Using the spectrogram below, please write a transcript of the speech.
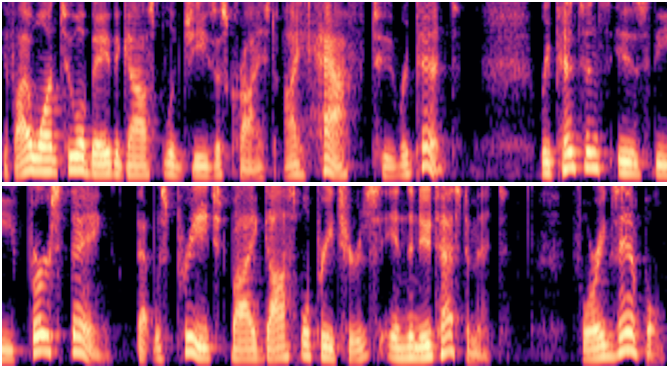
If I want to obey the gospel of Jesus Christ, I have to repent. Repentance is the first thing that was preached by gospel preachers in the New Testament. For example,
